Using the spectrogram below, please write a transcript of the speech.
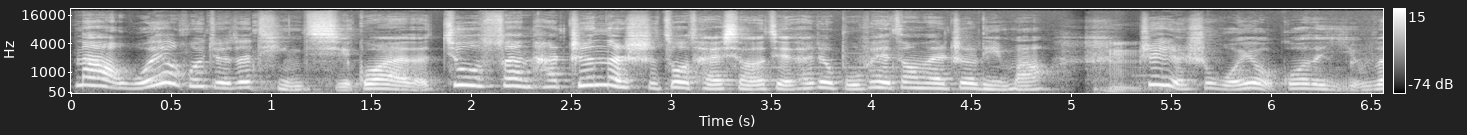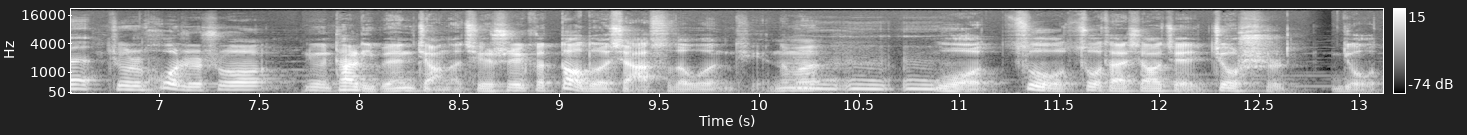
那我也会觉得挺奇怪的，就算她真的是坐台小姐，她就不配葬在这里吗？嗯这也是我有过的疑问。就是或者说，因为它里边讲的其实是一个道德瑕疵的问题，那么嗯嗯嗯，我做坐台小姐就是有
